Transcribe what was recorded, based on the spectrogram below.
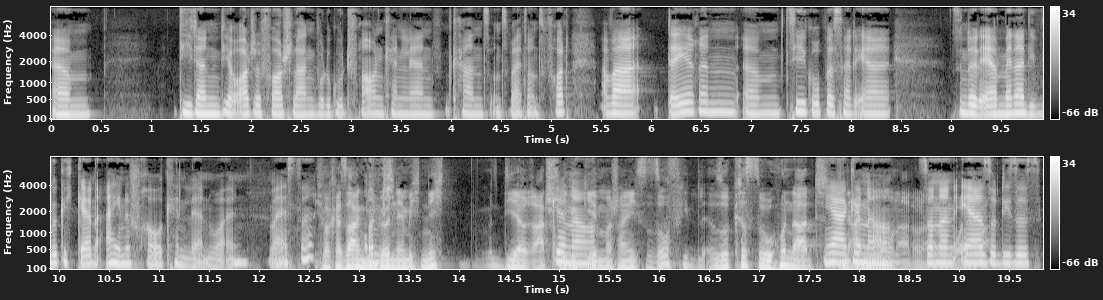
ähm, die dann dir Orte vorschlagen, wo du gut Frauen kennenlernen kannst und so weiter und so fort. Aber deren ähm, Zielgruppe ist halt eher, sind halt eher Männer, die wirklich gerne eine Frau kennenlernen wollen, weißt du? Ich wollte gerade sagen, die Und- würden nämlich nicht dir Ratschläge Genau. geben, wahrscheinlich so viel, so kriegst du 100 Ja, in einem genau. Monat. Oder Sondern eher whatever. so dieses,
